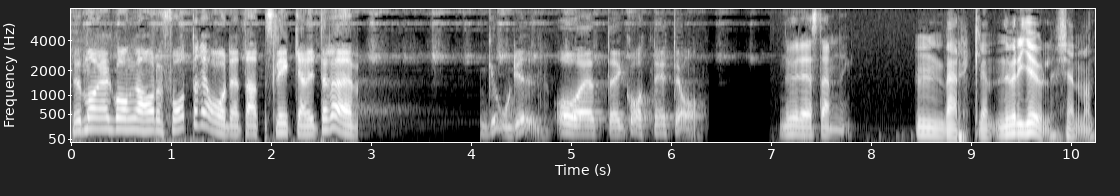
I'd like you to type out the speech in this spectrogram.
Hur många gånger har du fått rådet att slicka lite röv? God jul och ett eh, gott nytt år. Nu är det stämning. Mm, verkligen. Nu är det jul, känner man.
